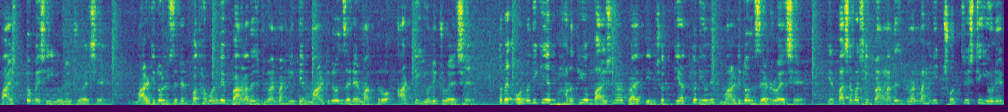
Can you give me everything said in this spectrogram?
বাইশটিরও বেশি ইউনিট রয়েছে। মাল্টিরোল জেডের কথা বললে বাংলাদেশ বিমান বাহিনীতে মাল্টিরোল জেডের মাত্র আটটি ইউনিট রয়েছে। তবে অন্যদিকে ভারতীয় বায়ুসেনার প্রায় তিনশো তিয়াত্তর ইউনিট মাল্টিরোল জেড রয়েছে। এর পাশাপাশি বাংলাদেশ বিমান বাহিনীর ছত্রিশটি ইউনিট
